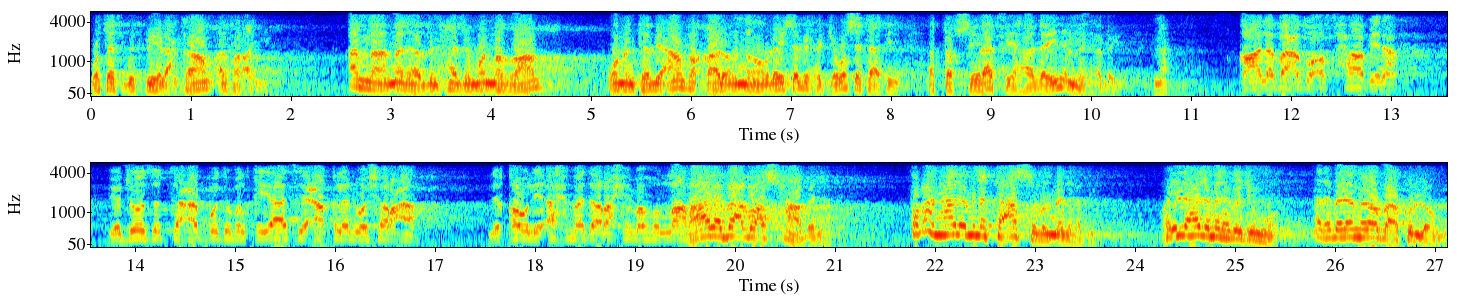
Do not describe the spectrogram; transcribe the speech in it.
وتثبت به الأحكام الفرعية. أما مذهب بن حزم والنظام ومن تبعهم فقالوا إنه ليس بحجة وستأتي التفصيلات في هذين المذهبين. نعم. قال بعض أصحابنا يجوز التعبد بالقياس عقلا وشرعا لقول أحمد رحمه الله. قال بعض أصحابنا طبعا هذا من التعصب المذهبي وإلا هذا مذهب الجمهور مذهب الأئمة الأربعة كلهم.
